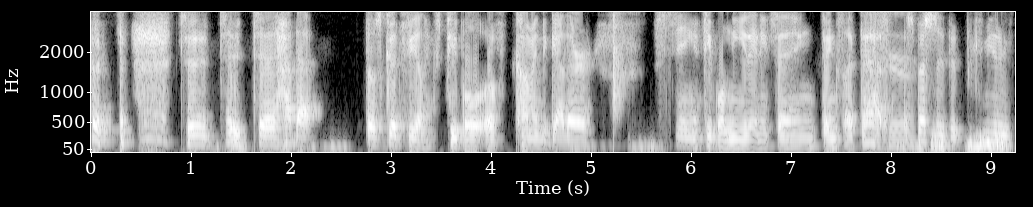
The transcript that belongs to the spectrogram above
to, to to have that those good feelings, people of coming together, seeing if people need anything, things like that. Sure. Especially the, the community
